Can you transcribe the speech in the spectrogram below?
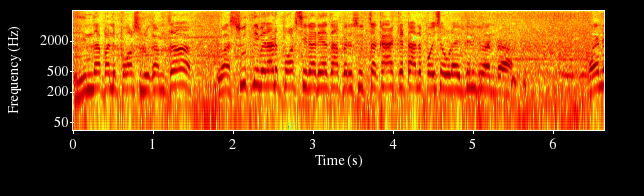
हिँड्दा पनि पर्स लुकाउँछ वा सुत्ने बेला पनि पर्स सिराडिया चापेर सुत्छ कहाँ केटाले पैसा उडाइदिन्छ नि कि भनेर। होइन?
